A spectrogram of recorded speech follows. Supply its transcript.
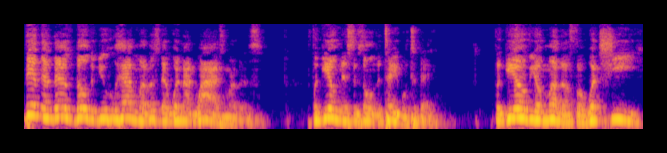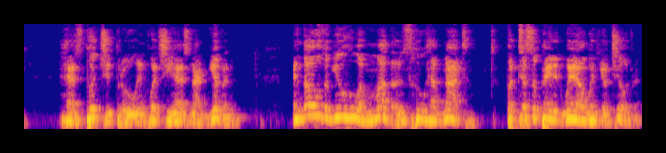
Then there's those of you who have mothers that were not wise mothers. Forgiveness is on the table today. Forgive your mother for what she has put you through and what she has not given. And those of you who are mothers who have not participated well with your children,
